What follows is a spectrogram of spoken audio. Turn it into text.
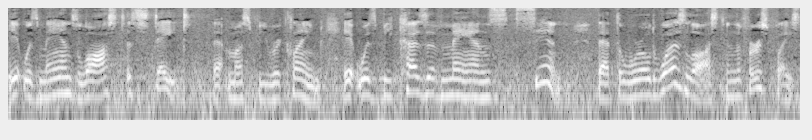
It was man's lost estate that must be reclaimed. It was because of man's sin that the world was lost in the first place.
